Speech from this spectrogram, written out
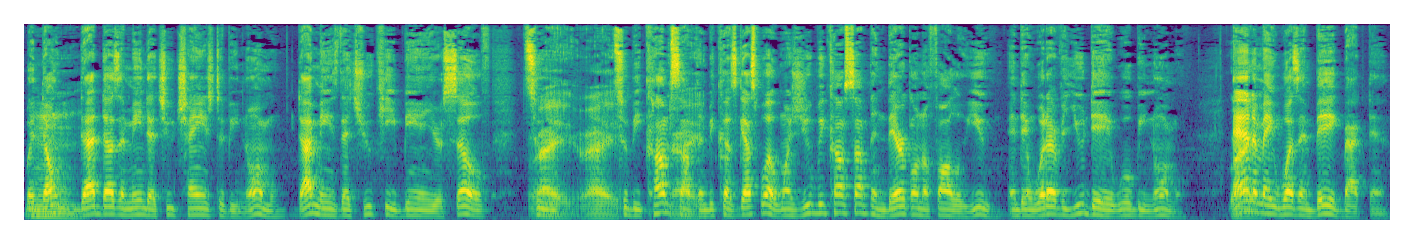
But don't mm. that doesn't mean that you change to be normal. That means that you keep being yourself to Right, right, to become right. something because guess what? Once you become something, they're gonna follow you. And then whatever you did will be normal. Anime wasn't big back then.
